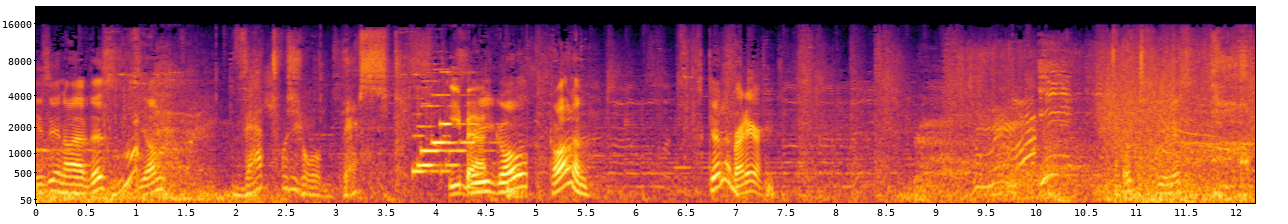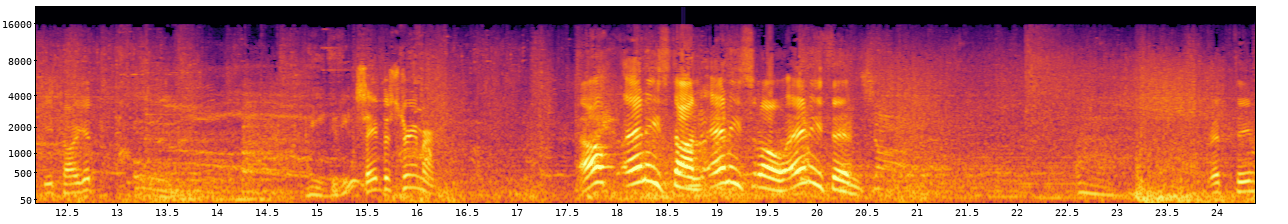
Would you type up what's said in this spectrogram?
Easy. And I have this. Yum. That was your best. Three E-bat. gold. Call him. Just kill him. Right here. Oops, you missed. Key target. Save the streamer. Oh, Any stun, any slow, anything. Rip team.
